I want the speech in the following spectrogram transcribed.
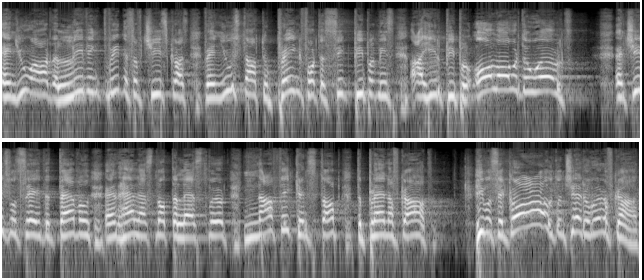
and you are the living witness of Jesus Christ. When you start to praying for the sick people, means I heal people all over the world. And Jesus will say, The devil and hell has not the last word. Nothing can stop the plan of God. He will say, Go out and share the word of God.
